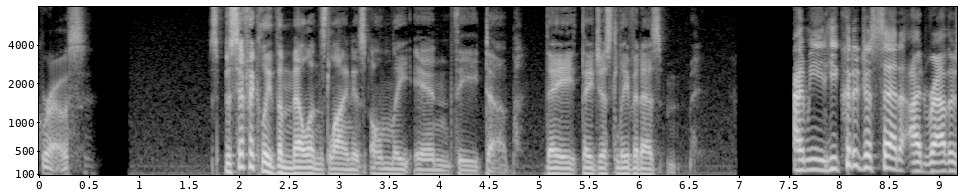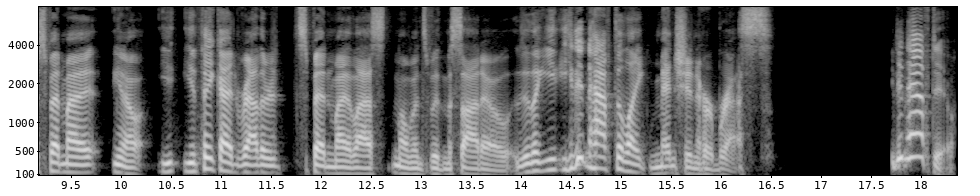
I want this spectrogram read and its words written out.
gross. Specifically, the melons line is only in the dub. They they just leave it as I mean, he could have just said, "I'd rather spend my," you know, you, you think I'd rather spend my last moments with Misato. Like he, he didn't have to like mention her breasts. He didn't have to.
